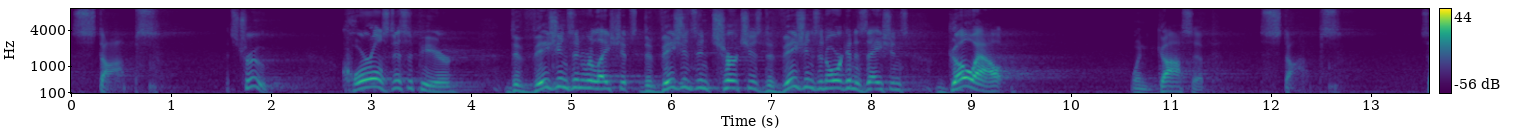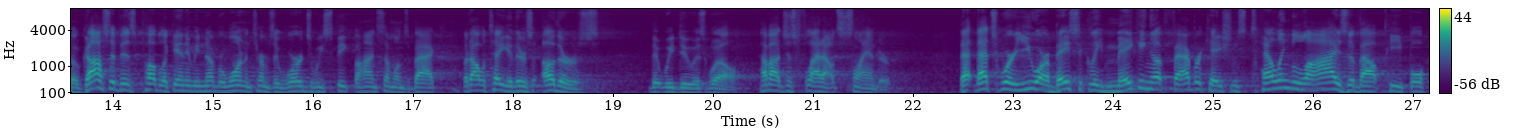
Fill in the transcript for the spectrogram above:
stops. It's true. Quarrels disappear, divisions in relationships, divisions in churches, divisions in organizations go out when gossip stops. So, gossip is public enemy number one in terms of words we speak behind someone's back, but I will tell you there's others that we do as well. How about just flat out slander? That, that's where you are basically making up fabrications, telling lies about people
